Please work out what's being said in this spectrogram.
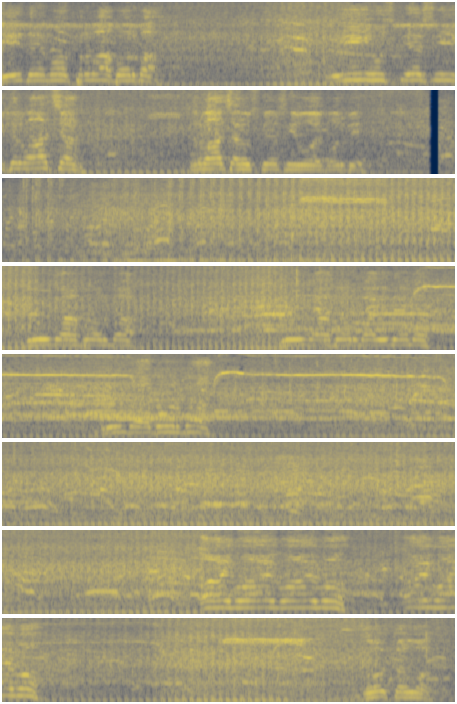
Idemo, prva borba. I uspješniji Hrvaćan. Hrvaćan uspješniji u ovoj borbi. Druga borba. Druga borba, idemo. Druga borba. Ajmo, ajmo, ajmo. Ajmo, ajmo. Gotovo.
